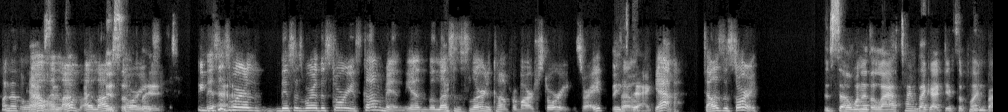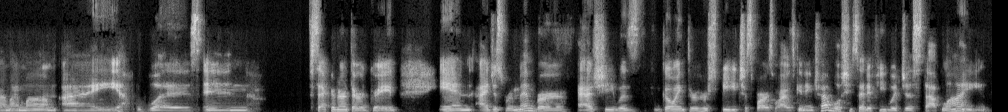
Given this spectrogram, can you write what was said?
one of the last. No, I love I love stories. Yeah. This is where this is where the stories come in. Yeah, the lessons learned come from our stories, right? Exactly. So, yeah, tell us the story. So one of the last times I got disciplined by my mom, I was in second or third grade. And I just remember as she was going through her speech, as far as why I was getting in trouble, she said, if you would just stop lying.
